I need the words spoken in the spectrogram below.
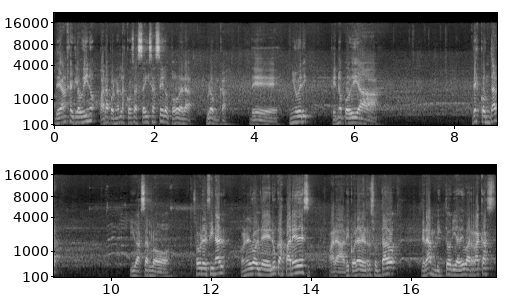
de Ángel Claudino para poner las cosas 6 a 0. Toda la bronca de Newbery que no podía descontar. Iba a hacerlo sobre el final con el gol de Lucas Paredes para decorar el resultado. Gran victoria de Barracas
